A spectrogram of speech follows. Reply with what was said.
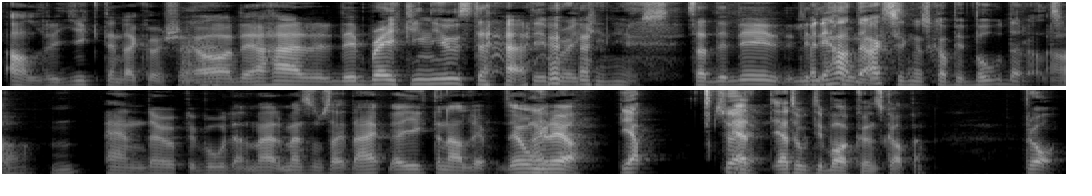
aldrig gick den där kursen. Nej. Ja, det här, det är breaking news det här. det är breaking news. Så att det, det är lite Men ni hade aktiekunskap i Boden alltså? Ja. Mm. Ända upp i Boden. Men, men som sagt, nej, jag gick den aldrig. Det ångrar jag. Ja, så är det. jag. Jag tog tillbaka kunskapen. Bra.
